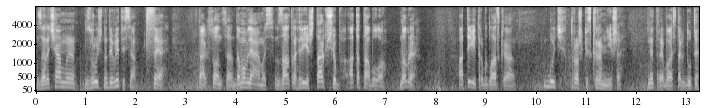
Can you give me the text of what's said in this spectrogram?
За речами зручно дивитися. Все. Так, сонце, домовляємось. Завтра грієш так, щоб атата було. Добре? А ти вітер, будь ласка, будь трошки скромніше. Не треба ось так дути.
